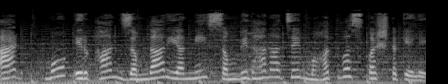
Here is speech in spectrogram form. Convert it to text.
ऍड मो. इरफान जमदार यांनी संविधानाचे महत्त्व स्पष्ट केले.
